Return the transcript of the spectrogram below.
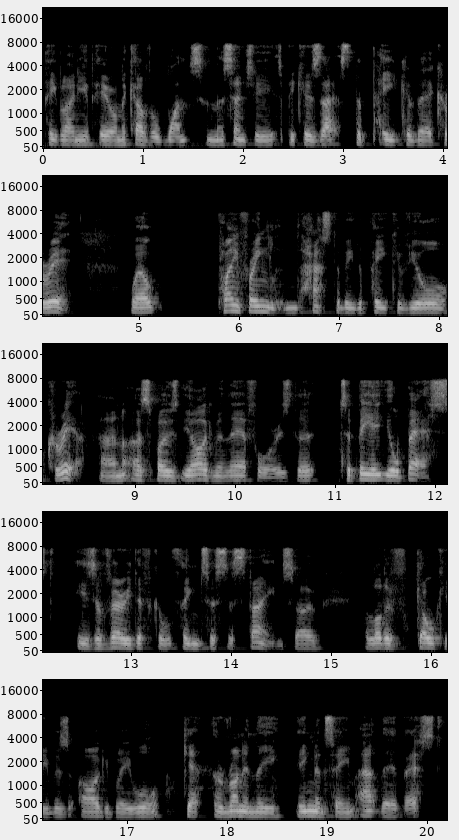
people only appear on the cover once, and essentially it's because that's the peak of their career. Well, playing for England has to be the peak of your career. And I suppose the argument, therefore, is that to be at your best is a very difficult thing to sustain. So a lot of goalkeepers arguably will get a run in the England team at their best,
